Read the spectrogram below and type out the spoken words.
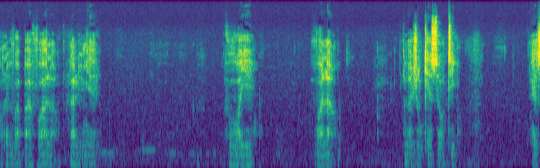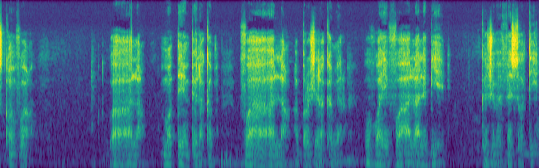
on ne va pas voir la, la lumière. Vous voyez? Voilà l'argent qui est sorti. Est-ce qu'on voit? Montez un peu la caméra. Voilà. Approchez la caméra. Vous voyez, voilà les billets que je vais faire sortir.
